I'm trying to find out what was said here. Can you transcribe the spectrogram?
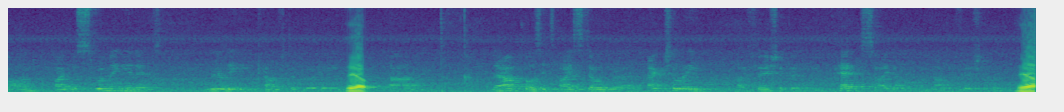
pond. I was swimming in it really comfortably. Yep. Um, now, of course, it's iced over. Actually, my fish are going to be pets. I don't, I'm not a fisherman. Yeah.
